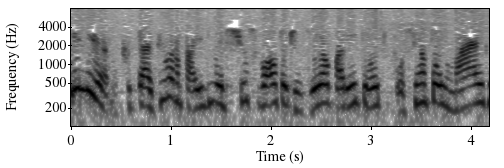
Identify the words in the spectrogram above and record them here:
Primeiro, que o Brasil era um país mestiço, volto a dizer, 48% ou mais,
